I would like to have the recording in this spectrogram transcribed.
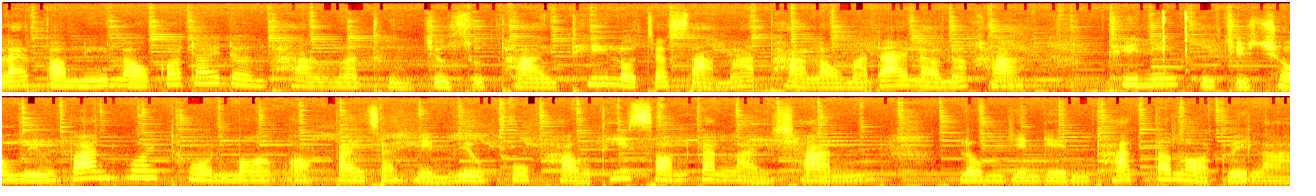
และตอนนี้เราก็ได้เดินทางมาถึงจุดสุดท้ายที่รถจะสามารถพาเรามาได้แล้วนะคะ ที่นี่คือจุดชมวิวบ้านห้วยโทนมองออกไปจะเห็นวิวภูเขาที่ซ้อนกันหลายชั้น ลมเย็นๆพัดตลอดเวลา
